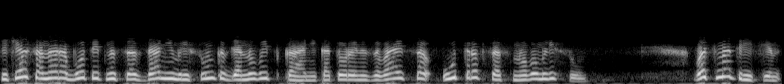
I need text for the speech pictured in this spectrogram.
Сейчас она работает над созданием рисунка для новой ткани, которая называется «Утро в сосновом лесу». Вот смотрите,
